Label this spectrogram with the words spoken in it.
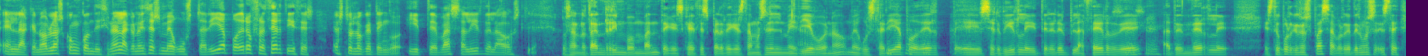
en la que no hablas con condicional, en la que no dices me gustaría poder ofrecerte y dices esto es lo que tengo y te va a salir de la hostia. O sea, no tan rimbombante, que es que a veces parece que estamos en el medievo, ¿no? Me gustaría poder eh, servirle y tener el placer de sí, sí. atenderle. ¿Esto por qué nos pasa? Porque tenemos este... Te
